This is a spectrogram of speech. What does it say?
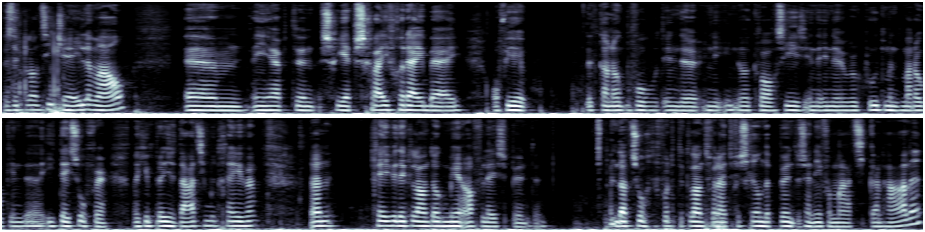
Dus de klant ziet je helemaal. En je hebt een je hebt schrijfgerij bij, of je dat kan ook bijvoorbeeld in de, in de, in de, is in de, in de recruitment, maar ook in de IT-software. Dat je een presentatie moet geven. Dan geef je de klant ook meer afleespunten. En dat zorgt ervoor dat de klant vanuit verschillende punten zijn informatie kan halen.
